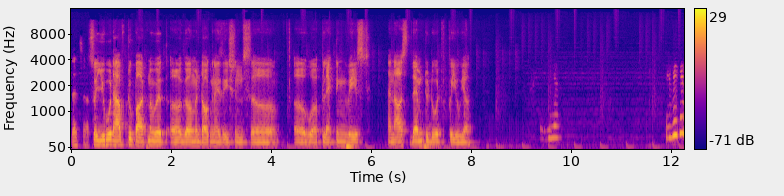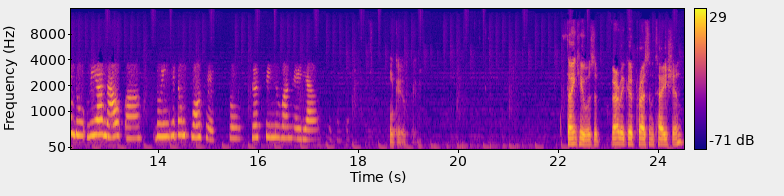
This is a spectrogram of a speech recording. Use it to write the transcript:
That's all. So you would have to partner with uh, government organizations uh, uh, who are collecting waste and ask them to do it for you, yeah? Yes. We can do. We are now uh, doing it on small scale. So just in one area. Okay, okay. Thank you. It was a very good presentation.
